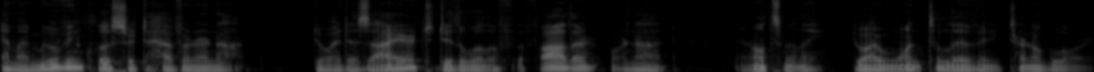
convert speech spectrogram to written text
Am I moving closer to heaven or not? Do I desire to do the will of the Father or not? And ultimately, do I want to live in eternal glory?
